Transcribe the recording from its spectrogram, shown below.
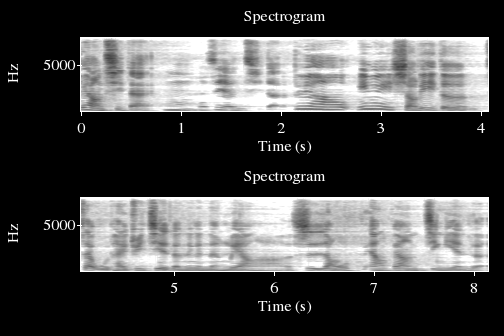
非常期待。嗯，我自己也很期待。对啊，因为小丽的在舞台剧界的那个能量啊，是让我非常非常惊艳的。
